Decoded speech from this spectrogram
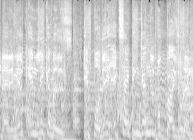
Dairy Milk in Lickables இப்போது எக்ஸைட்டிங் ஜங்கிள் புக் டாய்ஸ் உடன்.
